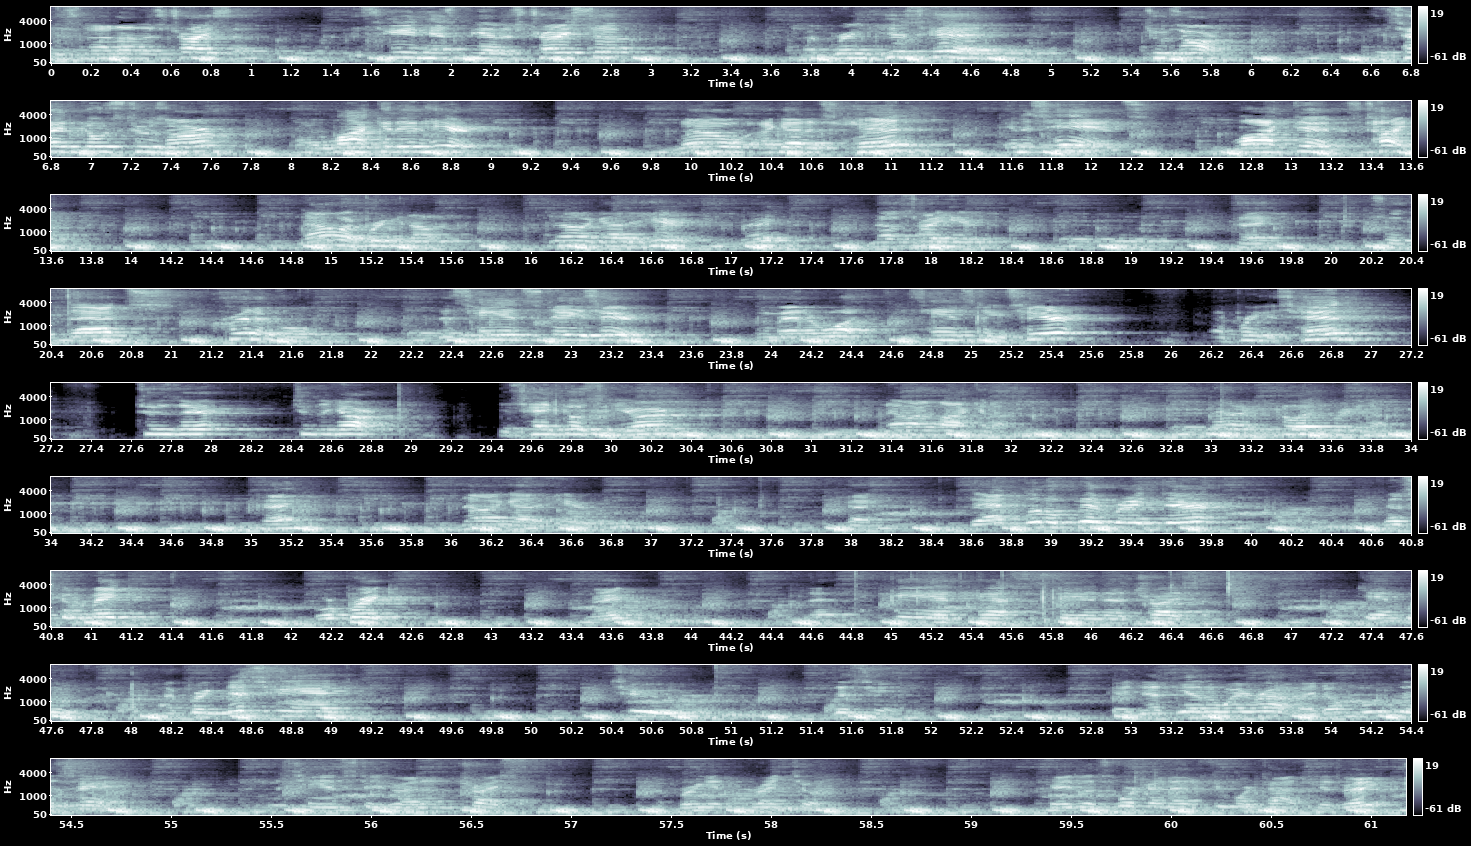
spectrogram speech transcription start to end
is not on his tricep. His hand has to be on his tricep. I bring his head to his arm. His head goes to his arm. I lock it in here. Now I got his head and his hands locked in. It's tight. Now I bring it up. Now I got it here, right? Now it's right here. Okay? So that's critical. This hand stays here, no matter what. His hand stays here. I bring his head to the, to the arm. His head goes to the arm. Now I lock it up. Now I go ahead and bring it up. Okay? Now I got it here. Okay? That little bit right there, that's going to make it or break it. Right? That hand has to stay in that tricep. Can't move. I bring this hand to this hand. Okay, not the other way around. I don't move this hand. This hand stays right on the tricep. Bring it right to it. Okay, let's work on that a few more times. Guys ready?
